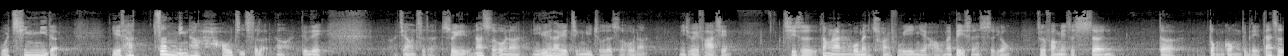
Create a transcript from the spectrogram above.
我亲密的，也他证明他好几次了啊，对不对？这样子的，所以那时候呢，你越来越经历主的时候呢，你就会发现，其实当然我们传福音也好，我们被神使用这个方面是神的动工，对不对？但是，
